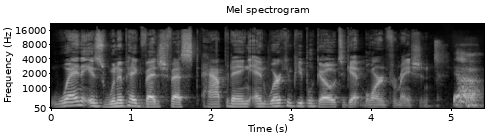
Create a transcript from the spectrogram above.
when is Winnipeg Veg Fest happening and where can people go to get more information? Yeah,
